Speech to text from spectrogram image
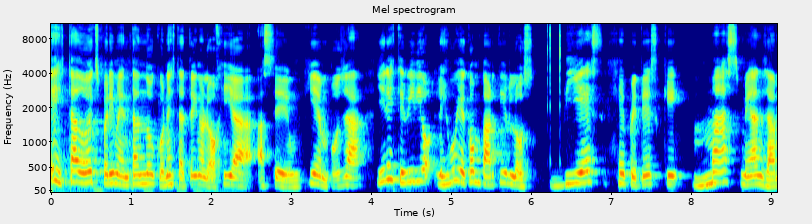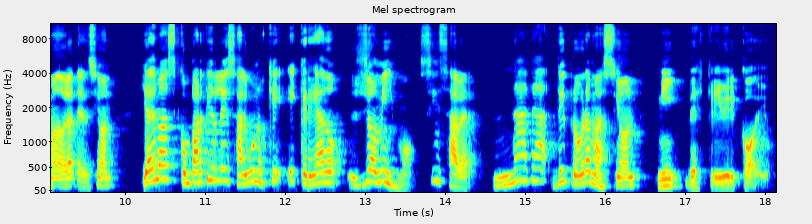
He estado experimentando con esta tecnología hace un tiempo ya y en este vídeo les voy a compartir los 10 GPTs que más me han llamado la atención y además compartirles algunos que he creado yo mismo sin saber nada de programación ni de escribir código.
